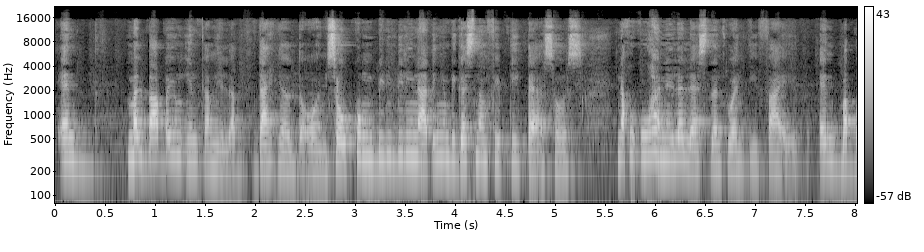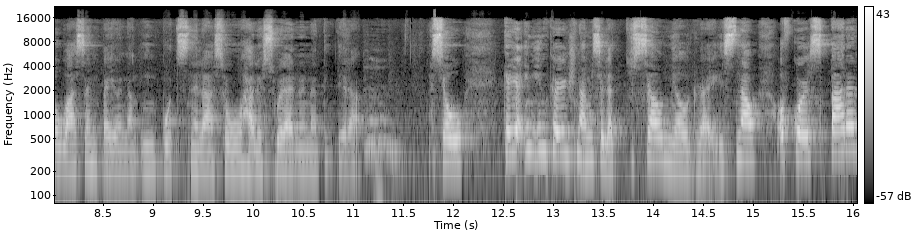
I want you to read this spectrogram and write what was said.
And malbaba yung income nila dahil doon. So, kung binibili natin yung bigas ng 50 pesos, nakukuha nila less than 25. And babawasan pa yon ng inputs nila. So, halos wala na natitira. So, kaya in-encourage namin sila to sell milled rice. Now, of course, para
